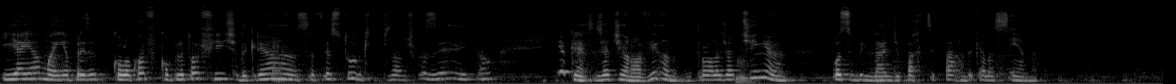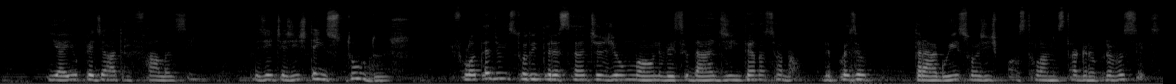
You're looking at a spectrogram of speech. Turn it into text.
E aí a mãe colocou, completou a ficha da criança, fez tudo que precisava de fazer e tal. E a criança já tinha nove anos, então ela já hum. tinha possibilidade de participar daquela cena. E aí o pediatra fala assim, gente, a gente tem estudos, ele falou até de um estudo interessante de uma universidade internacional. Depois eu trago isso, ou a gente posta lá no Instagram para vocês.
